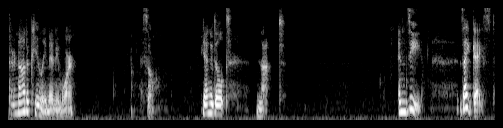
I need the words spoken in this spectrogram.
they're not appealing anymore. So, young adult, not. And Z, zeitgeist,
